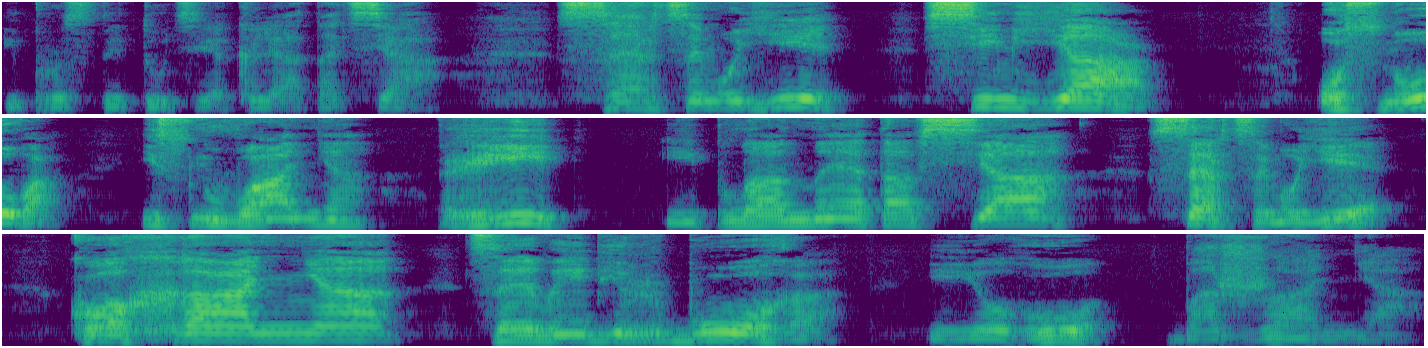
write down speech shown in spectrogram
і проституція клята ця. Серце моє сім'я, основа існування, рід і планета вся. Серце моє, кохання це вибір Бога і Його бажання.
